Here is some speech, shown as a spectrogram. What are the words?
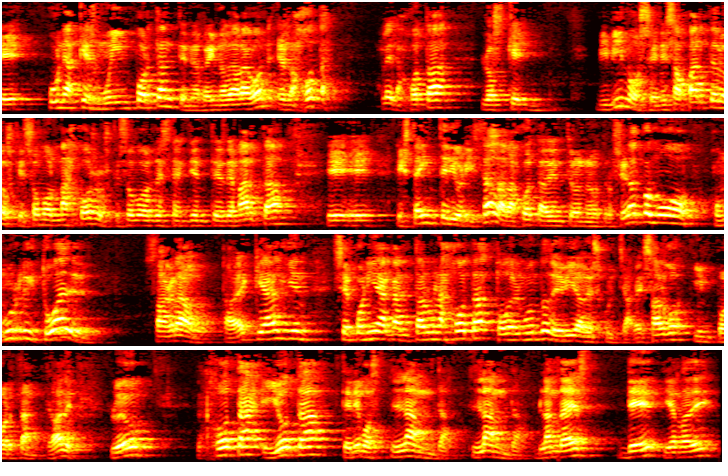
Eh, una que es muy importante en el reino de Aragón es la J. La J, los que vivimos en esa parte, los que somos majos, los que somos descendientes de Marta, eh, eh, está interiorizada la J dentro de nosotros. Era como, como un ritual sagrado. Cada vez que alguien se ponía a cantar una J, todo el mundo debía de escuchar. Es algo importante, ¿vale? Luego, J y Iota tenemos lambda. Lambda. Lambda es de tierra de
